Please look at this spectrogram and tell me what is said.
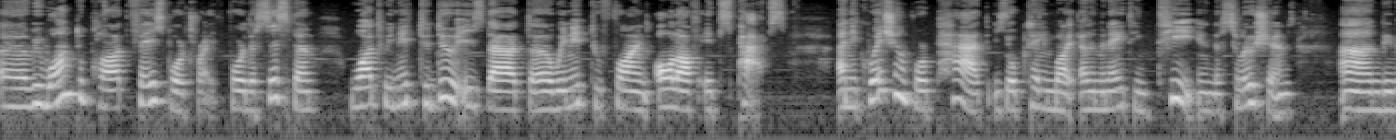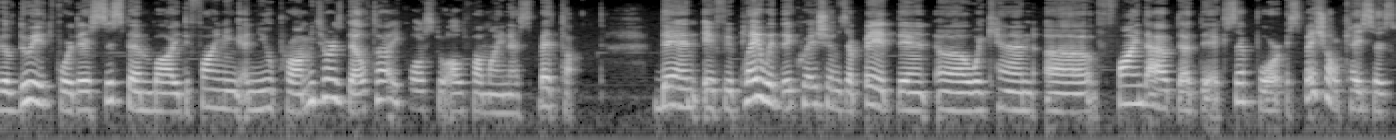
uh, we want to plot phase portrait for the system, what we need to do is that uh, we need to find all of its paths. An equation for path is obtained by eliminating t in the solutions and we will do it for this system by defining a new parameters delta equals to alpha minus beta. Then if we play with the equations a bit, then uh, we can uh, find out that the, except for special cases,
